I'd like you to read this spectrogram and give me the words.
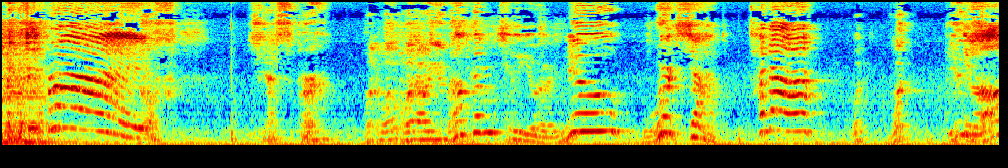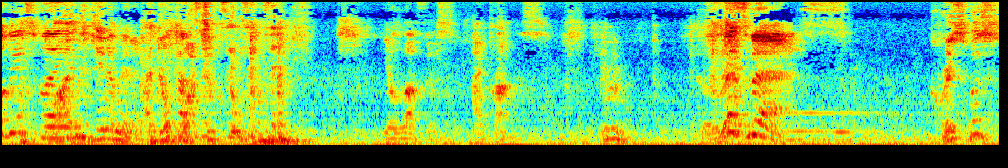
Surprise! Jesper? What, what, what are you? Welcome to your new workshop. Ta-da! What, what is... It'll all be explained you- in a minute. I don't Come, want to. sit, sit, sit. You'll love this, I promise. Hmm. Christmas! Christmas?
